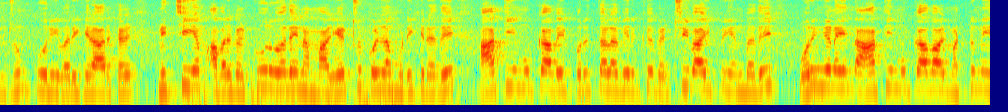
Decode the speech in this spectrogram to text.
என்றும் கூறி வருகிறார்கள். நிச்சயம் அவர்கள் கூறுவதை நம்மால் ஏற்றுக்கொள்ள முடிகிறது. அதிமுகவை பொறுத்தளவிற்கு வெற்றி வாய்ப்பு என்பது ஒருங்கிணைந்த அதிமுகவால் மட்டுமே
